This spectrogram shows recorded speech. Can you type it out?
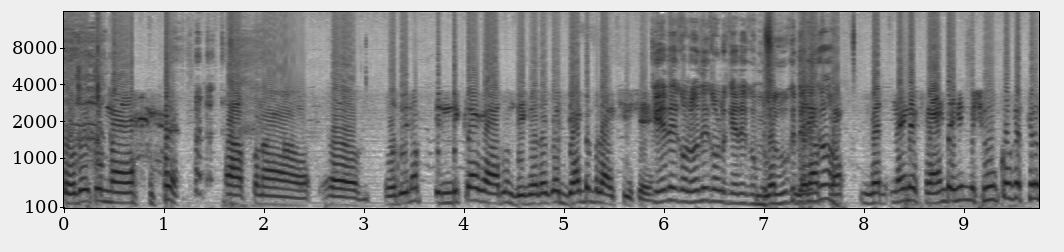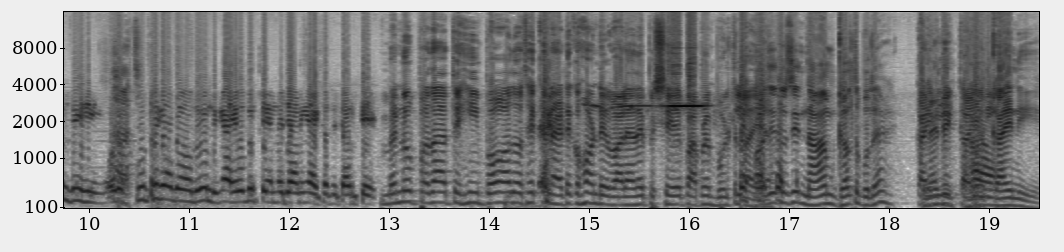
ਉਹਦੇ ਕੋ ਮੈਂ ਆਪਣਾ ਉਹਦੀ ਨਾ ਇੰਡਿਕਾ ਕਾਰ ਹੁੰਦੀ ਸੀ ਉਹਦੇ ਕੋਲ ਜੈਡ ਬਲੈਕ ਸ਼ੀਸ਼ੇ। ਕਿਹਦੇ ਕੋਲ ਉਹਦੇ ਕੋਲ ਕਿਹਦੇ ਕੋਲ ਮਸ਼ੂਕ ਤੇਰੇ ਕੋਲ? ਨਹੀਂ ਨਹੀਂ ਫਰੈਂਡ ਹੀ ਮਸ਼ੂਕ ਕੋ ਕਿੱਥੇ ਹੁੰਦੀ ਸੀ? ਉਹ ਸਕੂਟਰੀਆਂ ਤੇ ਆਉਂਦੀ ਹੁੰਦੀਆਂ ਸੀ ਉਹ ਵੀ ਤਿੰਨ ਜਾਣੀਆਂ ਇੱਕ ਤੇ ਚੜ ਕੇ। ਮੈਨੂੰ ਪਤਾ ਤੁਸੀਂ ਬਹੁਤ ਉੱਥੇ ਕਨੈਟਿਕ ਹੋਂਡੇ ਵਾਲਿਆਂ ਦੇ ਪਿੱਛੇ ਆਪਣੇ ਬੁਲਟ ਲਾਏ ਭਾਜੀ ਤੁਸੀਂ ਨਾਮ ਗਲਤ ਬੋਲਿਆ। ਹਾਂ, ਨਹੀਂ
